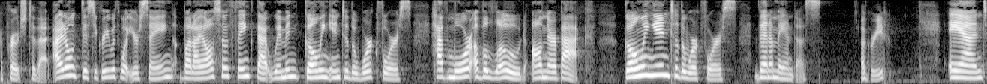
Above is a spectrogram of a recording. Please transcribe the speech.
approach to that. I don't disagree with what you're saying, but I also think that women going into the workforce have more of a load on their back going into the workforce than a man does. Agreed. And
